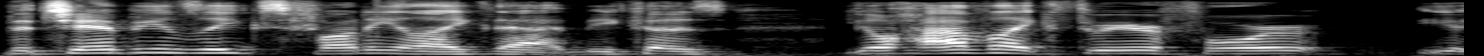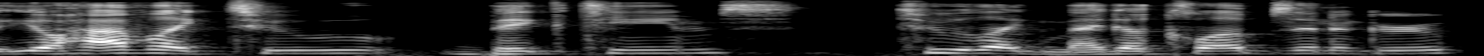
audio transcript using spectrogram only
the Champions League's funny like that because you'll have like three or four. You'll have like two big teams, two like mega clubs in a group.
